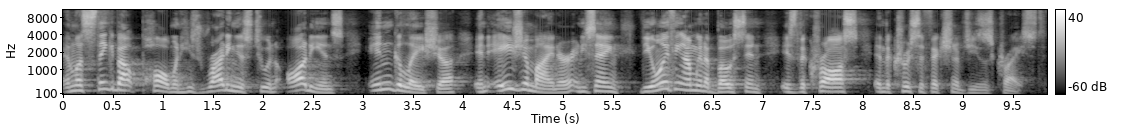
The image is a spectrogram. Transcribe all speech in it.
and let's think about Paul when he's writing this to an audience in Galatia, in Asia Minor, and he's saying, The only thing I'm going to boast in is the cross and the crucifixion of Jesus Christ.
